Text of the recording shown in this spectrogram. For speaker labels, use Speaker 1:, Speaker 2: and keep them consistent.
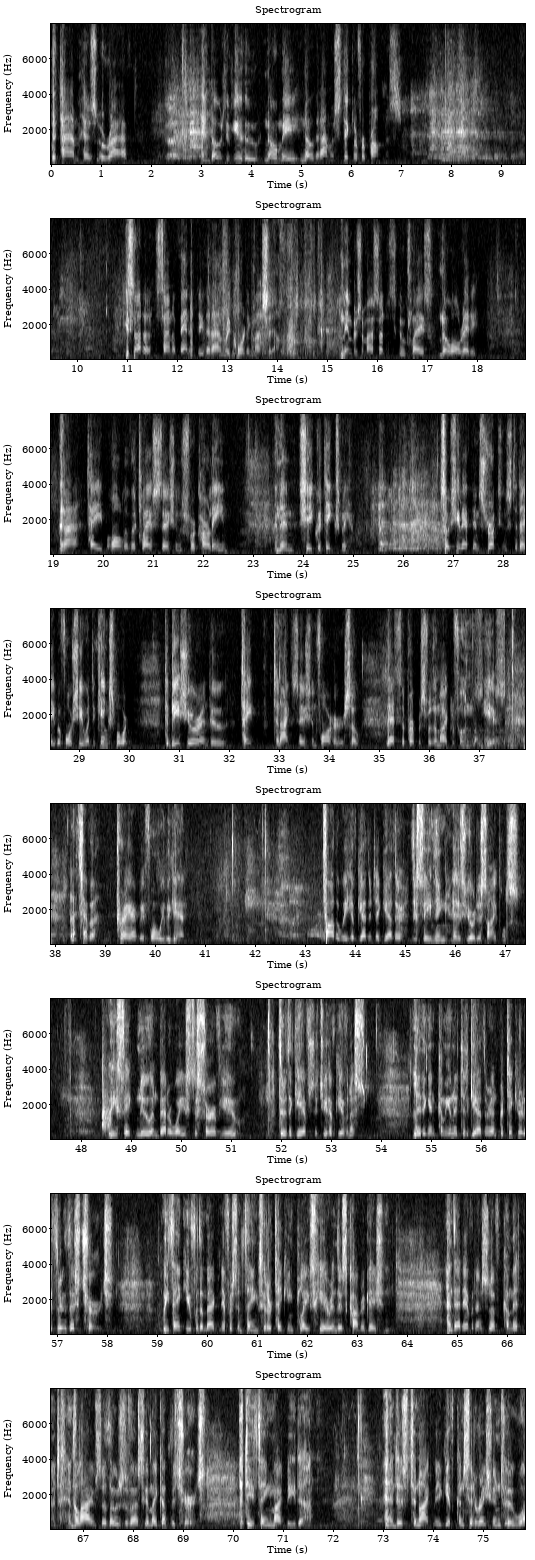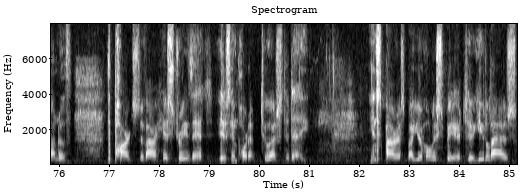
Speaker 1: The time has arrived. And those of you who know me know that I'm a stickler for promptness. It's not a sign of vanity that I'm recording myself. Members of my Sunday school class know already that I tape all of the class sessions for Carlene, and then she critiques me. So she left instructions today before she went to Kingsport to be sure and to tape tonight's session for her. So that's the purpose for the microphone here. Let's have a prayer before we begin. Father, we have gathered together this evening as your disciples. We seek new and better ways to serve you through the gifts that you have given us, living in community together, and particularly through this church. We thank you for the magnificent things that are taking place here in this congregation and that evidence of commitment in the lives of those of us who make up the church that these things might be done. And as tonight we give consideration to one of the parts of our history that is important to us today, inspire us by your Holy Spirit to utilize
